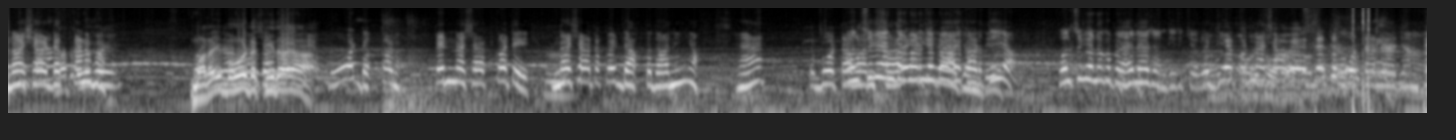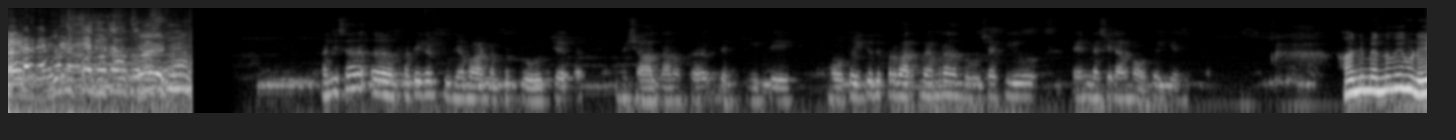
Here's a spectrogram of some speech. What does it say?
ਨਸ਼ਾ ਡੱਕਣ ਹਾਂ ਮਹਾਰਾਜ ਬਹੁਤ ਡੱਕੀਦਾ ਆ। ਉਹ ਡੱਕਣ ਤੇ ਨਸ਼ਾ ਘਟੇ। ਨਸ਼ਾ ਤਾਂ ਕੋਈ ਡੱਕਦਾ ਨਹੀਂ ਆ ਹੈ? ਤੇ ਵੋਟਾਂ ਪੁਲਿਸ ਵੀ ਅੰਦਰ ਵੜ ਕੇ ਪੈਸੇ ਕੱਢਦੀ ਆ। ਪੁਲਿਸ ਵੀ ਉਹਨਾਂ ਕੋ ਪੈਸੇ ਲੈ ਜਾਂਦੀ ਤੇ ਚਲੋ। ਜੇ ਕੋਈ ਨਸ਼ਾ ਵੇਚਦੇ ਤੇ ਵੋਟਾਂ ਲੈ ਜਾਂਦੇ। ਇੱਧਰ ਵੇਖੋ ਬੱਚੇ ਦੋ ਦਾ ਹਾਂਜੀ sir Fatehgarh Churian ward number 2 ਚ ਵਿਸ਼ਾਲ ਨਾਮਕ ਵਿਅਕਤੀ ਤੇ ਮੌਤ ਹੋਈ ਤੇ ਉਹਦੇ ਪਰਿਵਾਰਕ ਮੈਂਬਰਾਂ ਦਾ ਦੋਸ਼ ਹੈ ਕਿ ਉਹ ਨਸ਼ੇ ਨਾਲ ਮੌਤ ਹੋਈ ਹੈ। ਹਾਂਜੀ ਮੈਨੂੰ ਵੀ ਹੁਣੇ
